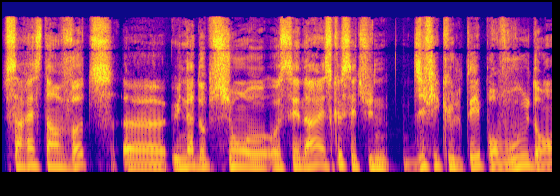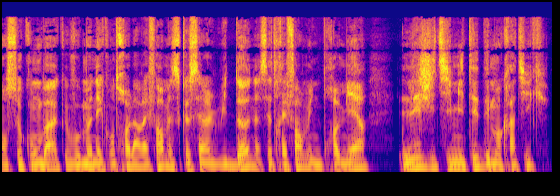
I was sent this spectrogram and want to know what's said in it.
Ça reste un vote, euh, une adoption au, au Sénat. Est-ce que c'est une difficulté pour vous dans ce combat que vous menez contre la réforme? Est-ce que ça lui donne à cette réforme une première légitimité démocratique?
